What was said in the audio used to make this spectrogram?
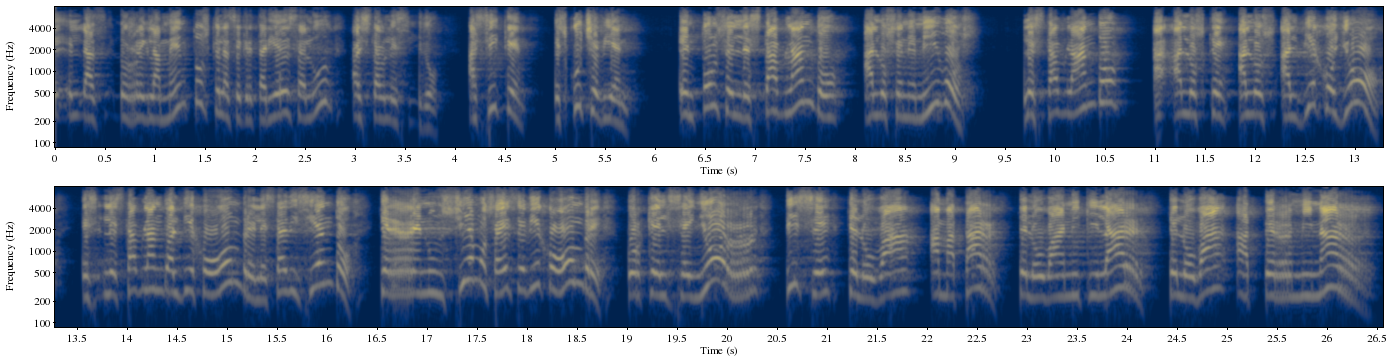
eh, eh, los reglamentos que la Secretaría de Salud ha establecido. Así que, escuche bien, entonces le está hablando a los enemigos, le está hablando a, los que, a los, al viejo yo, le está hablando al viejo hombre, le está diciendo que renunciemos a ese viejo hombre, porque el Señor dice que lo va a matar, que lo va a aniquilar, que lo va a terminar.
